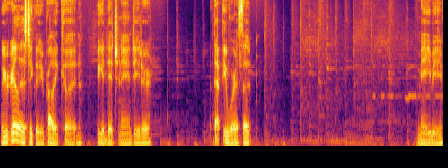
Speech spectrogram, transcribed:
We realistically we probably could. We could ditch an anteater. Would that be worth it? Maybe.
